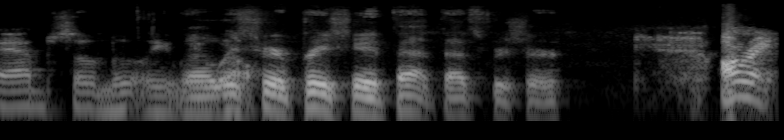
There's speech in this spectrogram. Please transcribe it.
absolutely. Well, we will. sure appreciate that. That's for sure. All right.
